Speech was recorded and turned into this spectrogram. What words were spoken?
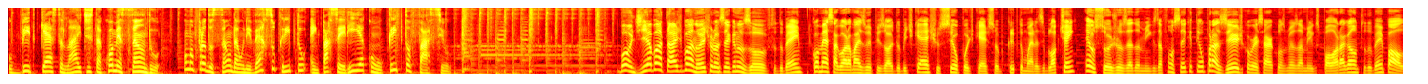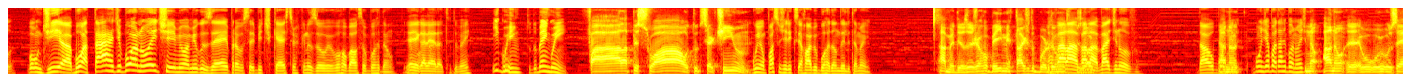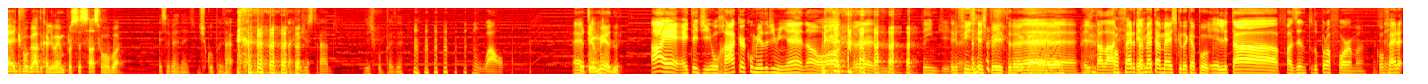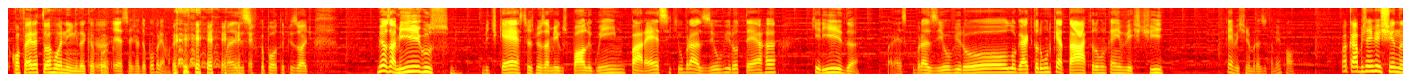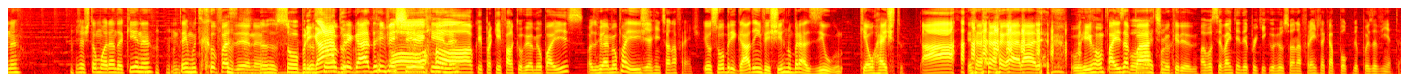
O Bitcast Lite está começando. Uma produção da Universo Cripto em parceria com o Criptofácil. Bom dia, boa tarde, boa noite para você que nos ouve, tudo bem? Começa agora mais um episódio do Bitcast, o seu podcast sobre criptomoedas e blockchain. Eu sou José Domingos da Fonseca e tenho o prazer de conversar com os meus amigos Paulo Aragão. Tudo bem, Paulo? Bom dia, boa tarde, boa noite, meu amigo Zé, e pra você, Bitcaster, que nos ouve. Eu vou roubar o seu bordão. E aí, galera, tudo bem? E Gwyn, tudo bem, Gwyn? Fala pessoal, tudo certinho? Eu posso sugerir que você roube o bordão dele também? Ah, meu Deus, eu já roubei metade do bordão. vai lá, vai lá, vai de novo. Dá o bom Ah, dia. Bom dia, boa tarde, boa noite. Não, ah, não, é, o, o Zé é advogado, cara, ele vai me processar se eu roubar. Isso é verdade. Desculpa, Zé. Tá, tá- tá registrado. Desculpa, Zé. Uau. É, eu tenho medo. Ah, é, entendi. O hacker com medo de mim. É, não, óbvio, é, entendi. Ele é. finge respeito, né, cara? É, ele tá lá. Confere tua ele, MetaMask daqui a pouco. Ele tá fazendo tudo pro forma. assim. Confere, confere a tua Ronin daqui a pouco. Essa já deu problema. Mas isso fica para outro episódio. Meus amigos, Bitcasters, meus amigos Paulo e Gwyn, parece que o Brasil virou terra querida. Parece que o Brasil virou lugar que todo mundo quer estar, que todo mundo quer investir. Quer investir no Brasil também, Paulo? Eu acabo já investindo, né? Já estou morando aqui, né? Não tem muito o que eu fazer, né? Eu sou obrigado. Eu sou obrigado a investir Oh, aqui, né? Porque pra quem fala que o Rio é meu país, Mas o Rio é meu país. e a gente saiu na frente. Eu sou obrigado a investir no Brasil, que é o resto. Ah! Caralho. O Rio é um país à Boa, parte, pá. meu querido. Mas você vai entender por que, que o Rio saiu na frente daqui a pouco, depois da vinheta.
